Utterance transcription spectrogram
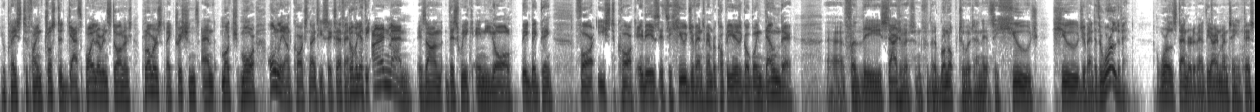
your place to find trusted gas boiler installers, plumbers, electricians, and much more. Only on Cork's 96 FM. Don't forget the Iron Man is on this week in Youghal. Big, big thing for East Cork. It is, it's a huge event. Remember a couple of years ago going down there uh, for the start of it and for the run up to it, and it's a huge, huge event. It's a world event, a world standard event, the Ironman taking place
